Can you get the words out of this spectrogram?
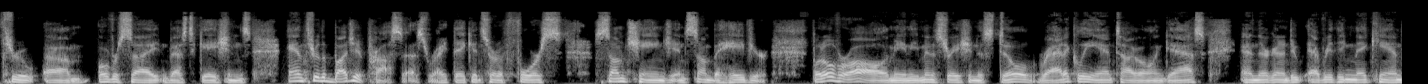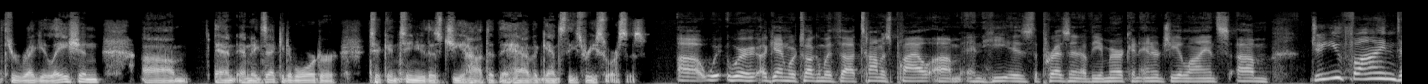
through um, oversight, investigations, and through the budget process, right? They can sort of force some change in some behavior. But overall, I mean, the administration is still radically anti oil and gas, and they're going to do everything they can through regulation um, and an executive order to continue this jihad that they have against these resources. Uh, we're again we're talking with uh, Thomas Pyle, um, and he is the president of the American Energy Alliance. Um, do you find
